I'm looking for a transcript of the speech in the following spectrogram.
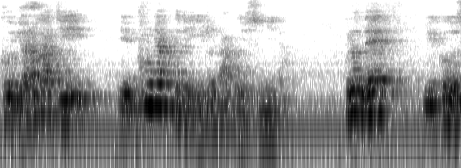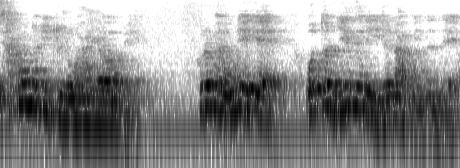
그 여러 가지 이 풍량들이 일어나고 있습니다. 그런데 이그 사공들이 들어와요. 그러면 우리에게 어떤 일들이 일어나고 있는데요.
